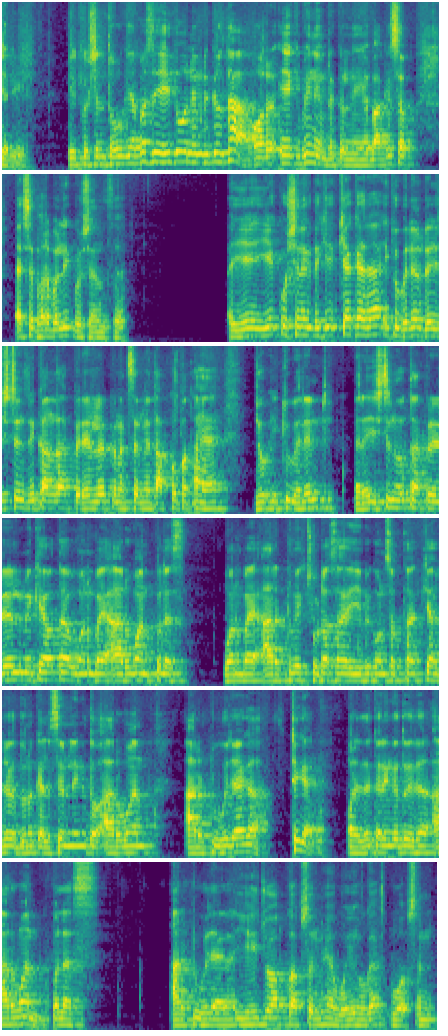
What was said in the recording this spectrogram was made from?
चलिए ये क्वेश्चन तो हो गया बस यही दो नेमरिकल था और एक भी नेमरिकल नहीं है बाकी सब ऐसे भरबली क्वेश्चन है। ये ये क्वेश्चन है देखिए, क्या कह रहा है? इक्विवेलेंट रेजिस्टेंस निकाल रहा है पैरेलल कनेक्शन में तो आपको पता है, जो इक्विवेलेंट रेजिस्टेंस होता है पैरेलल में क्या होता है? One by R one plus one by R two एक छोटा सा ये भी कॉन्सेप्ट था, क्या हो जाएगा? दोनों कैल्शियम लेंगे तो आर वन आर टू हो जाएगा, ठीक है? और इधर करेंगे तो इधर R one plus R two हो जाएगा। यही जो आपका ऑप्शन में है, वही होगा, वो ऑप्शन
